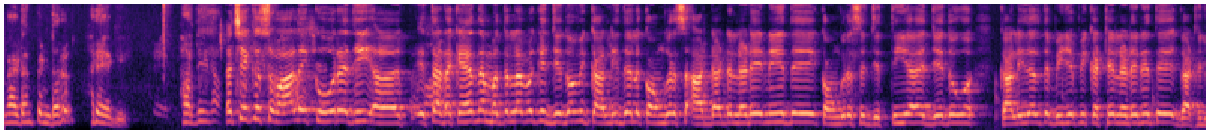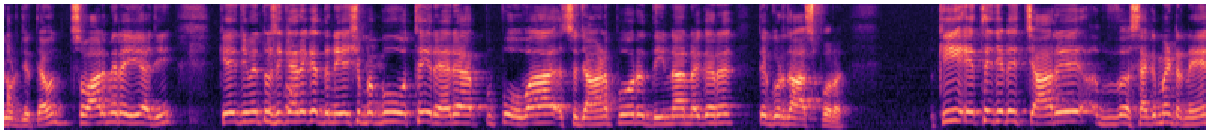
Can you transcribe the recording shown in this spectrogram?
ਮੈਡਮ ਭਿੰਡਰ ਹਰੇਗੀ। ਅੱਛਾ, ਇੱਕ ਸਵਾਲ ਇੱਕ ਹੋਰ ਹੈ ਜੀ ਇਹ ਤੁਹਾਡਾ ਕਹਿਣ ਦਾ ਮਤਲਬ ਹੈ ਕਿ ਜਦੋਂ ਵੀ ਕਾਲੀ ਦਲ ਕਾਂਗਰਸ ਅੱਡ-ਅੱਡ ਲੜੇ ਨੇ ਤੇ ਕਾਂਗਰਸ ਜਿੱਤੀ ਹੈ ਜਦੋਂ ਕਾਲੀ ਦਲ ਤੇ ਬੀਜੇਪੀ ਇਕੱਠੇ ਲੜੇ ਨੇ ਤੇ ਗੱਠਜੋੜ ਜਿੱਤਿਆ। ਹੁਣ ਸਵਾਲ ਮੇਰਾ ਇਹ ਹੈ ਜੀ ਕਿ ਜਿਵੇਂ ਤੁਸੀਂ ਕਹਿ ਰਹੇ ਕਿ ਦਿਨੇਸ਼ ਬੱਬੂ ਉੱਥੇ ਹੀ ਰਹਿ ਰਿਹਾ ਭੋਵਾ, ਸੁਜਾਨਪੁਰ, ਦੀਨਾਨਗਰ ਤੇ ਗੁਰਦਾਸਪੁਰ। ਕੀ ਇੱਥੇ ਜਿਹੜੇ ਚਾਰੇ ਸੈਗਮੈਂਟ ਨੇ,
